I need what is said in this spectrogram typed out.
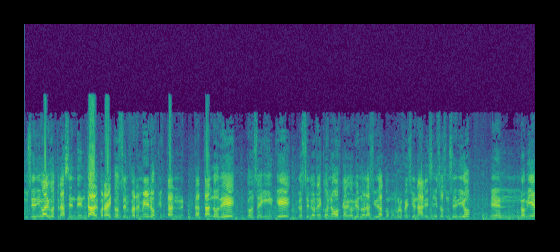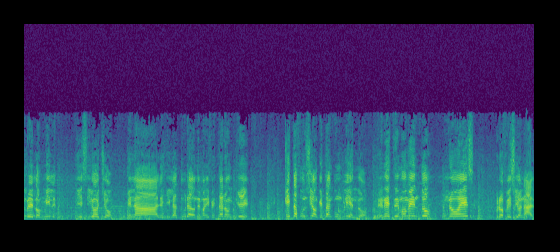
sucedió algo trascendental para estos enfermeros que están tratando de conseguir que se los reconozca el gobierno de la ciudad como profesionales. Y eso sucedió en noviembre de 2018 en la legislatura donde manifestaron que esta función que están cumpliendo en este momento no es profesional.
